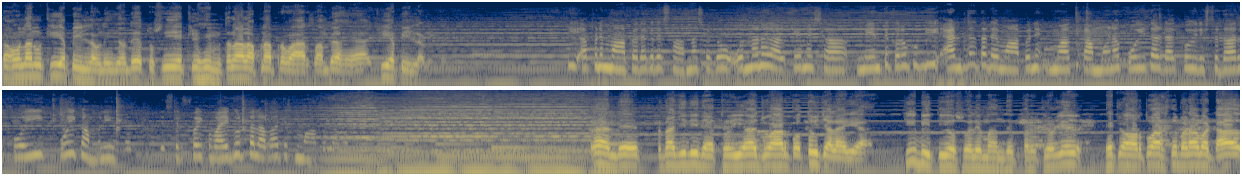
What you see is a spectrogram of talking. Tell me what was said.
ਤਾਂ ਉਹਨਾਂ ਨੂੰ ਕੀ ਅਪੀਲ ਲਾਉਣੀ ਚਾਹੁੰਦੇ ਹੋ? ਤੁਸੀਂ ਇੱਕ ਹਿੰਮਤ ਨਾਲ ਆਪਣਾ ਪਰਿਵਾਰ ਸੰਭਿਆ ਹੋਇਆ ਹੈ ਕੀ ਅਪੀਲ ਲਾਉਣੀ ਕਿ ਆਪਣੇ ਮਾਪਿਆਂ ਦਾ ਕਦੇ ਸਾਥ ਨਾ ਛੱਡੋ ਉਹਨਾਂ ਨਾਲ ਰਲ ਕੇ ਹਮੇਸ਼ਾ ਮਿਹਨਤ ਕਰੋ ਕਿਉਂਕਿ ਐਂਡ ਤੇ ਤੁਹਾਡੇ ਮਾਪਿਆਂ ਨੇ ਮਾ- ਕੰਮ ਹੋਣਾ ਕੋਈ ਤੁਹਾਡਾ ਕੋਈ ਰਿਸ਼ਤੇਦਾਰ ਕੋਈ ਕੋਈ ਕੰਮ ਨਹੀਂ ਹੁੰਦਾ। ਤੇ ਸਿਰਫ ਇੱਕ ਵਾਹਿਗੁਰੂ ਤੋਂ ਇਲਾਵਾ ਤੇ ਇੱਕ ਮਾਂ ਤੋਂ ਇਲਾਵਾ। ਭੈਣ ਦੇ ਪਿਤਾ ਜੀ ਦੀ ਡੈਥ ਹੋਈ ਆ ਜਵਾਨ ਪੁੱਤ ਵੀ ਚਲਾ ਗਿਆ। ਕੀ ਬੀਤੀ ਉਸ ਵੇਲੇ ਮਨ ਦੇ ਉੱਪਰ? ਕਿਉਂਕਿ ਇੱਕ ਔਰਤ ਵਾਸਤੇ ਬੜਾ ਵੱਡਾ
